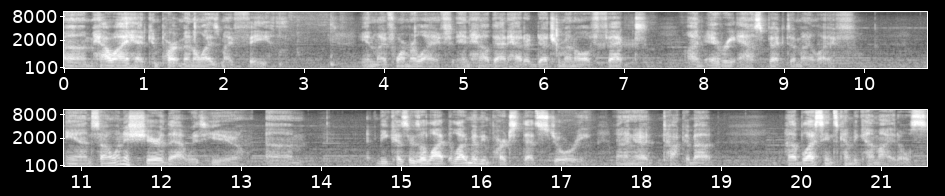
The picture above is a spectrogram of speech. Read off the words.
um, how I had compartmentalized my faith in my former life and how that had a detrimental effect on every aspect of my life. And so I want to share that with you um, because there's a lot, a lot of moving parts to that story. And I'm going to talk about how blessings can become idols,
